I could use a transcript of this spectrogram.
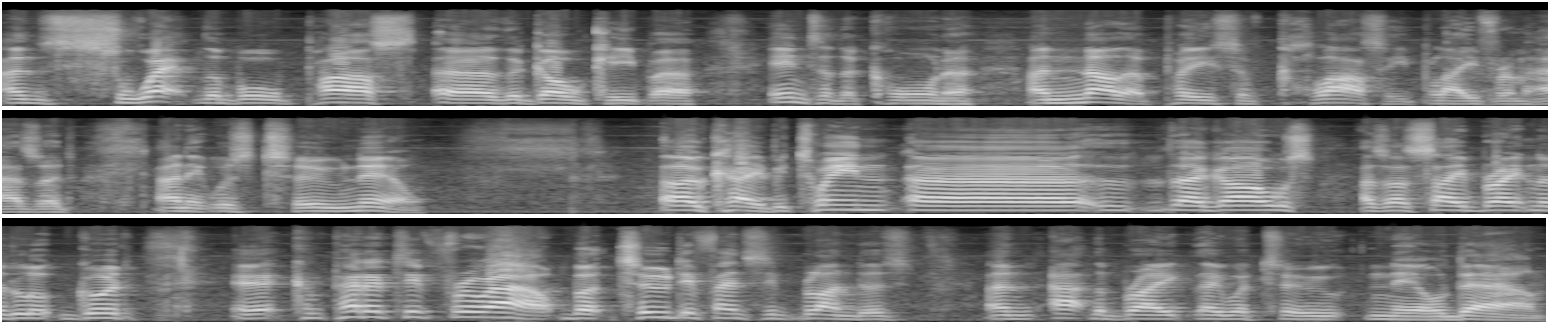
and swept the ball past uh, the goalkeeper into the corner. Another piece of classy play from Hazard, and it was 2 0. Okay, between uh, their goals, as I say, Brighton had looked good. Uh, competitive throughout, but two defensive blunders, and at the break, they were 2 0 down.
